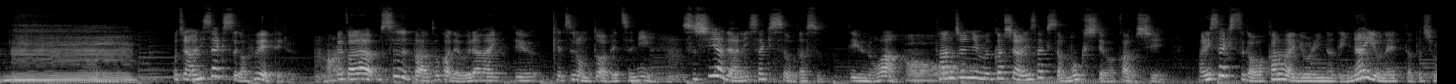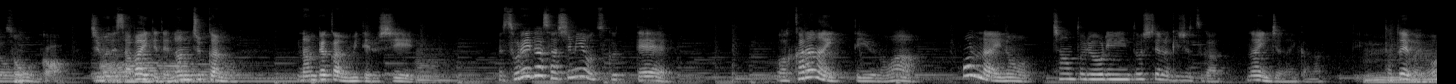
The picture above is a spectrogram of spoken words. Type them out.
うん。もちろんアニサキスが増えてる。うん。はいだからスーパーとかでは売らないっていう結論とは別にうん。寿司屋でアニサキスを出すっていうのは単純に昔アニサキスは目視でわかるしアニサキスがわからない料理人なんていないよねって私は思う。自分でさばいてて何十回も何百回も見てるしうん。それが刺身を作ってわからないっていうのは本来のちゃんと料理人としての技術がないんじゃないかなっていう。例えばよう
